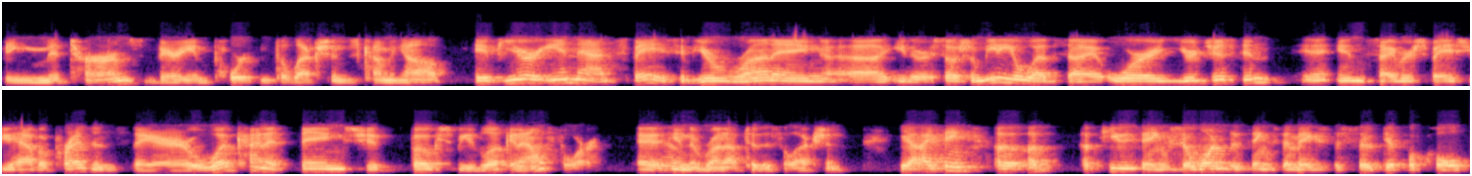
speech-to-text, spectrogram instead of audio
being midterms, very important elections coming up. If you're in that space, if you're running uh, either a social media website or you're just in in cyberspace, you have a presence there. What kind of things should folks be looking out for uh, yeah. in the run up to this election? Yeah, I think a, a, a few things. So one of the things that makes this so difficult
